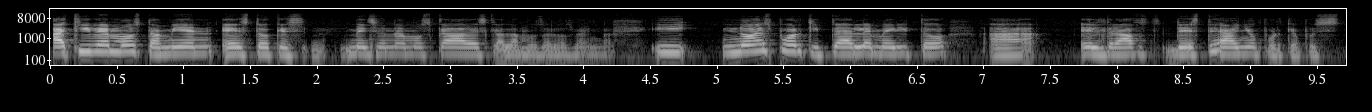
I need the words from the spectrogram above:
aquí vemos también esto que mencionamos cada vez que hablamos de los Bengals. Y no es por quitarle mérito a el draft de este año porque pues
